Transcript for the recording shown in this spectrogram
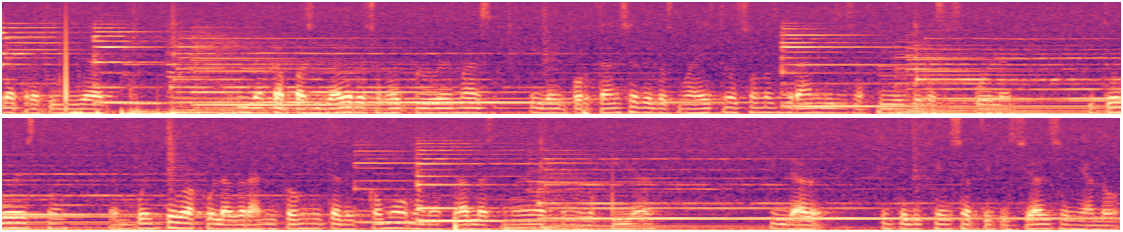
La creatividad y la capacidad de resolver problemas y la importancia de los maestros son los grandes desafíos de las escuelas. Y todo esto envuelto bajo la gran incógnita de cómo manejar las nuevas tecnologías y la inteligencia artificial, señaló.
